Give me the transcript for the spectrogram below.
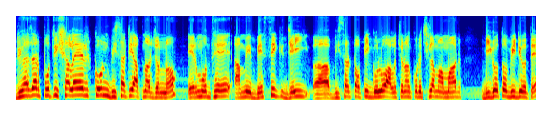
দুই হাজার পঁচিশ সালের কোন ভিসাটি আপনার জন্য? এর মধ্যে আমি বেসিক যেই ভিসার টপিকগুলো আলোচনা করেছিলাম আমার বিগত ভিডিওতে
